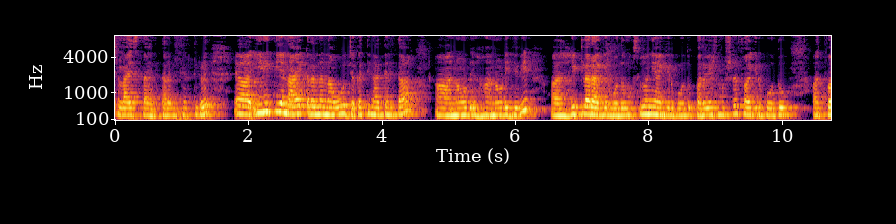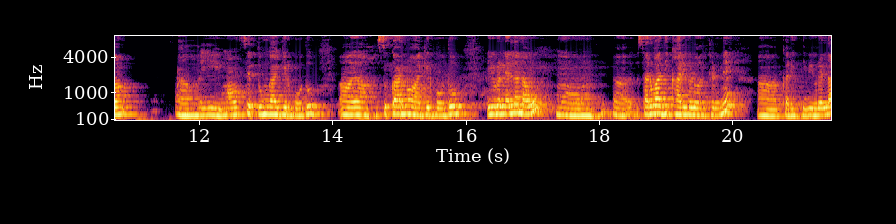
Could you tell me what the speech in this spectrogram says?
ಚಲಾಯಿಸ್ತಾ ಇರ್ತಾರೆ ವಿದ್ಯಾರ್ಥಿಗಳೇ. ಈ ರೀತಿಯ ನಾಯಕರನ್ನು ನಾವು ಜಗತ್ತಿನಾದ್ಯಂತ ನೋಡಿ ನೋಡಿದ್ದೀವಿ. ಹಿಟ್ಲರ್ ಆಗಿರ್ಬೋದು, ಮುಸ್ಲೋನಿ ಆಗಿರ್ಬೋದು, ಪರ್ವೇಶ್ ಮುಷರಫ್ ಆಗಿರ್ಬೋದು, ಅಥವಾ ಈ ಮಾವತ್ಸೆ ತುಂಗ್ ಆಗಿರ್ಬೋದು ಸುಕಾರ್ನೋ ಆಗಿರ್ಬೋದು, ಇವರನ್ನೆಲ್ಲ ನಾವು ಸರ್ವಾಧಿಕಾರಿಗಳು ಅಂಥೇಳಿನೇ ಕರಿತೀವಿ. ಇವರೆಲ್ಲ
